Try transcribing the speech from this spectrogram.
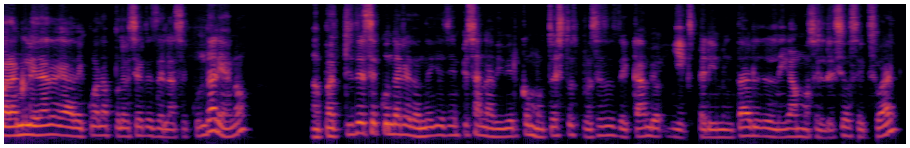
para mí la edad adecuada podría ser desde la secundaria, ¿no? A partir de secundaria, donde ellos ya empiezan a vivir como todos estos procesos de cambio y experimentar, digamos, el deseo sexual,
